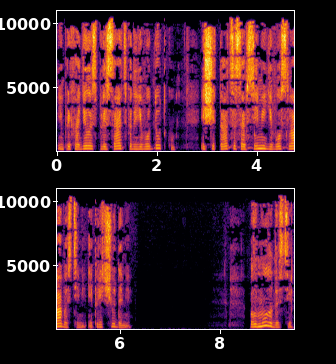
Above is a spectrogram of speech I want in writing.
им приходилось плясать под его дудку и считаться со всеми его слабостями и причудами. В молодости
